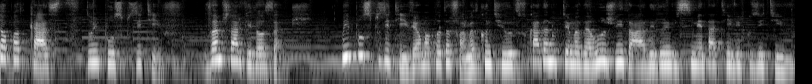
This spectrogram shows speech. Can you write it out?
Bem-vindo ao podcast do Impulso Positivo. Vamos dar vida aos anos. O Impulso Positivo é uma plataforma de conteúdo focada no tema da longevidade e do envelhecimento ativo e positivo,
